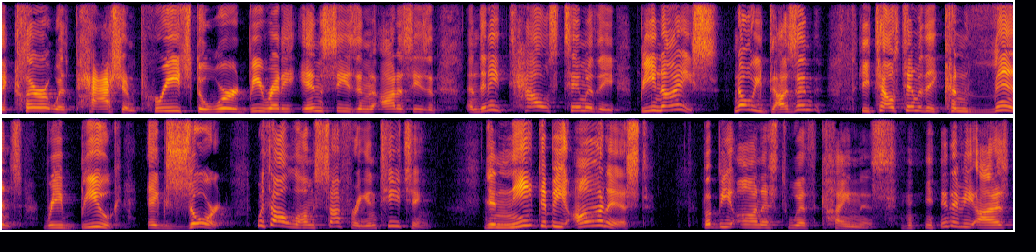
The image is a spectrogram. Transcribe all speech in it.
Declare it with passion. Preach the word. Be ready in season and out of season. And then he tells Timothy, be nice. No, he doesn't. He tells Timothy, convince, rebuke, exhort with all long suffering and teaching. You need to be honest, but be honest with kindness. you need to be honest,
